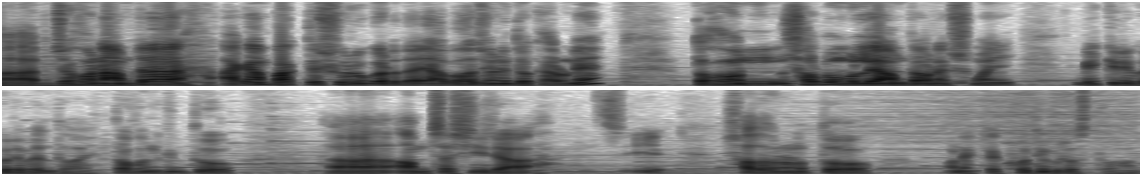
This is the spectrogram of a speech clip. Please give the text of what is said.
আর যখন আমটা আগাম পাকতে শুরু করে দেয় আবহাওয়াজনিত কারণে, তখন স্বল্প মূল্যে আমটা অনেক সময় বিক্রি করে ফেলতে হয়। তখন কিন্তু আম চাষিরা সাধারণত অনেকটা ক্ষতিগ্রস্ত হন।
